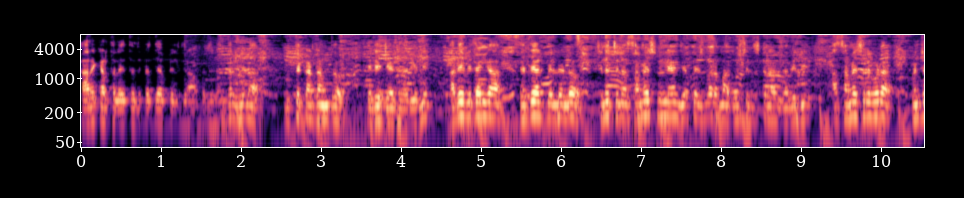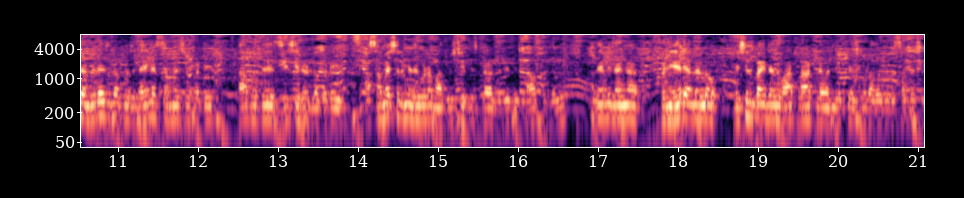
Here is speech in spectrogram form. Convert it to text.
కార్యకర్తలు అయితే పెద్దపల్లి గ్రామ ప్రజలందరూ కూడా ముక్తం కట్టడంతో తెలియజేయడం జరిగింది. అదేవిధంగా పెద్దపల్లిలో చిన్న చిన్న సమస్యలు ఉన్నాయని చెప్పేసి కూడా మా దృష్టి తీసుకురావడం జరిగింది. ఆ సమస్యలు కూడా కొంచెం విలేజ్లో కొంచెం డ్రైనేజ్ సమస్య ఒకటి కాకపోతే సీసీ రోడ్లు ఒకటి ఆ సమస్యల మీద కూడా మా దృష్టికి తీసుకురావడం జరిగింది గ్రామ ప్రజలు అదేవిధంగా కొన్ని ఏరియాలో ఏరియాలలో మిషన్ బయట వాటర్ రావట్లేవు అని చెప్పేసి కూడా అదొక సమస్య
